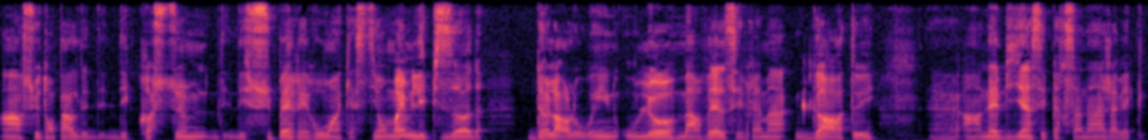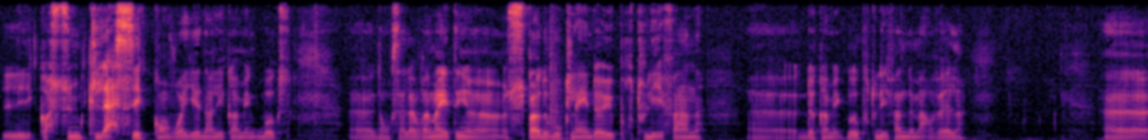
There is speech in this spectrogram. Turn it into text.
ensuite, on parle des costumes des, super-héros en question. Même l'épisode de l'Halloween où là, Marvel s'est vraiment gâté euh, en habillant ses personnages avec les costumes classiques qu'on voyait dans les comic books. Euh, donc ça a vraiment été un super de beau clin d'œil pour tous les fans de comic book, pour tous les fans de Marvel. Euh,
